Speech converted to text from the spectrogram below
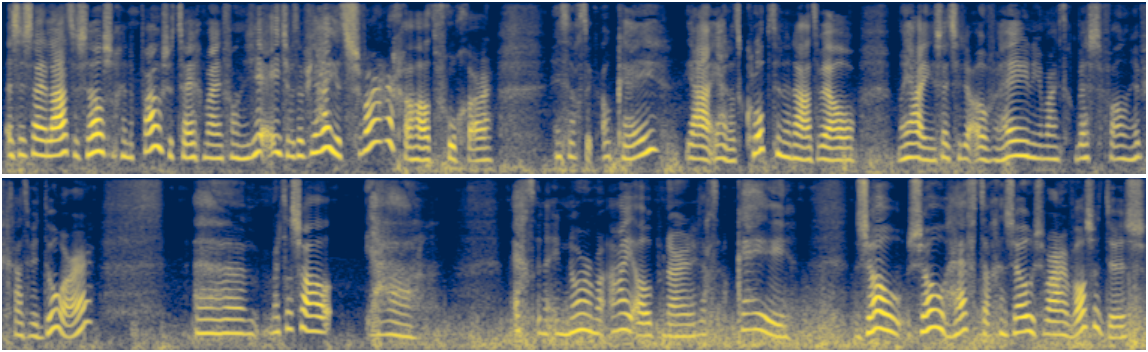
En ze zei later zelfs nog in de pauze tegen mij van... Jeetje, wat heb jij het zwaar gehad vroeger? En toen dacht ik, oké, ja, ja, dat klopt inderdaad wel. Maar ja, je zet je er overheen, je maakt er het beste van, je gaat weer door. Um, maar het was wel, ja, echt een enorme eye-opener. Ik dacht, oké, zo, zo heftig en zo zwaar was het dus.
